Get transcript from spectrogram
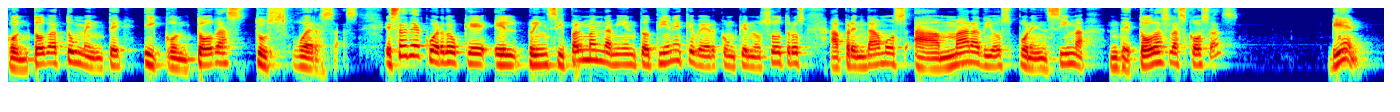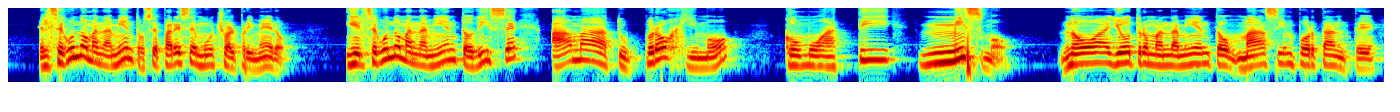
con toda tu mente y con todas tus fuerzas. ¿Está de acuerdo que el principal mandamiento tiene que ver con que nosotros aprendamos a amar a Dios por encima de todas las cosas? Bien, el segundo mandamiento se parece mucho al primero. Y el segundo mandamiento dice, ama a tu prójimo como a ti mismo. No hay otro mandamiento más importante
